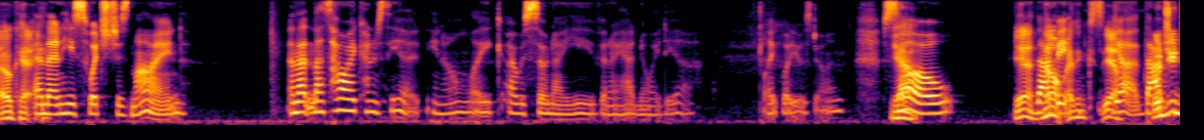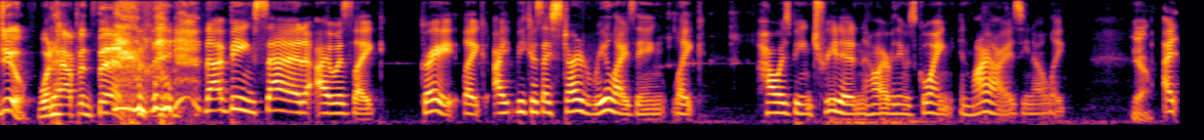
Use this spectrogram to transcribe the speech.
Okay. and then he switched his mind, and that that's how I kind of see it. You know, like I was so naive and I had no idea, like what he was doing. So. yeah, that no, be- I think yeah. yeah, that- What'd you do? What happens then? that being said, I was like, great. Like I because I started realizing like how I was being treated and how everything was going in my eyes, you know, like yeah. I,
